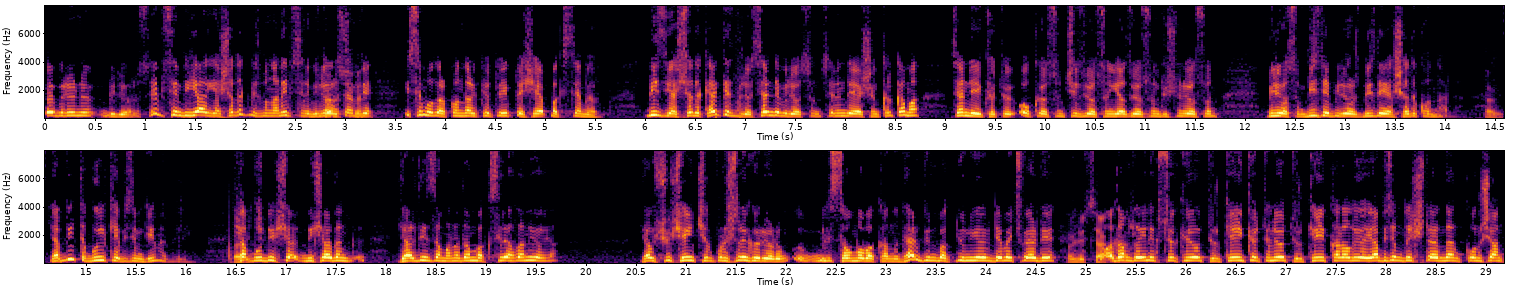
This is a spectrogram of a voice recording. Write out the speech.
Öbürünü biliyoruz. Hepsini bir ya yaşadık biz bunların hepsini biliyoruz. Tabii, tabii. Şimdi isim olarak onları kötüleyip de şey yapmak istemiyorum. Biz yaşadık. Herkes biliyor. Sen de biliyorsun. Senin de yaşın 40 ama sen de iyi kötü okuyorsun, çiziyorsun, yazıyorsun, düşünüyorsun. Biliyorsun. Biz de biliyoruz. Biz de yaşadık onlarla. Tabii. Ya bir de bu ülke bizim değil mi Melih? Ya bu dışa- dışarıdan geldiği zaman adam bak silahlanıyor ya. Ya şu şeyin çırpınışını görüyorum Milli Savunma Bakanlığı'nın. Her gün bak dünyaya bir demeç verdi. Hulusi Akar. Adam dayılık söküyor, Türkiye'yi kötülüyor, Türkiye'yi karalıyor. Ya bizim dışlarından konuşan,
